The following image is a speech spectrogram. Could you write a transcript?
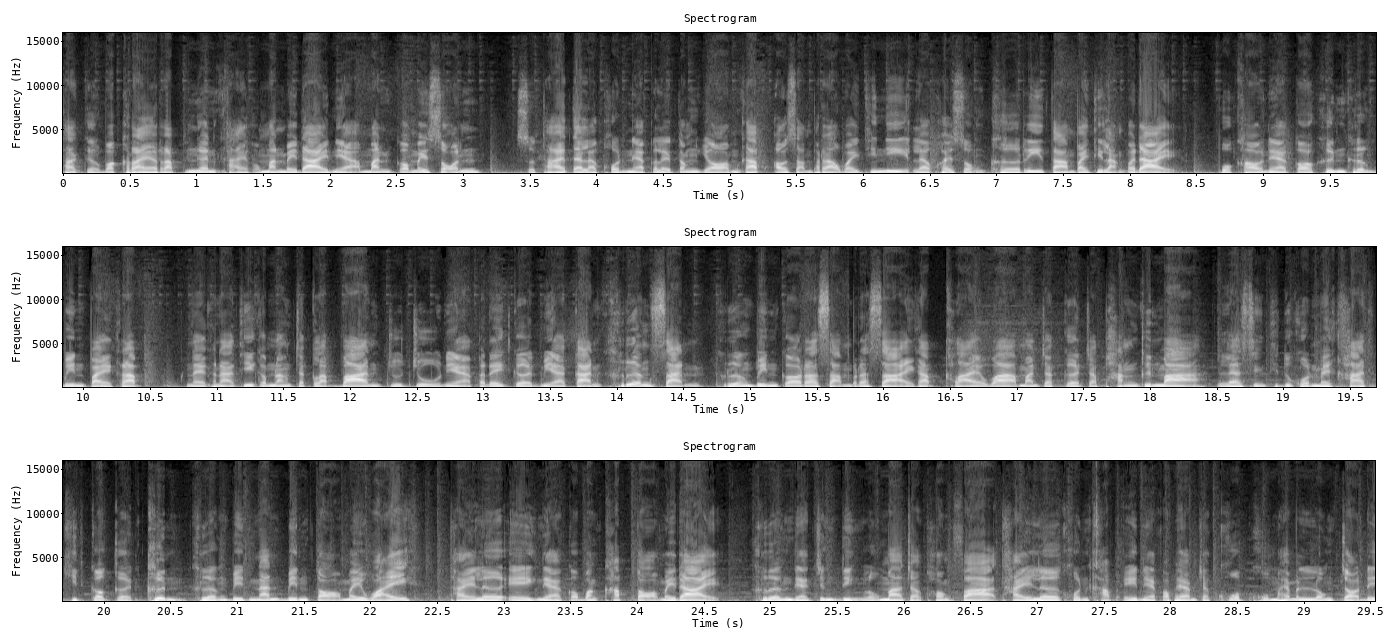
ถ้าเกิดว่าใครรับเงื่อนไขของมันไม่ได้เนี่ยมันก็ไม่สน สุดท้ายแต่ละคนเนี่ยก็เลยต้องยอมครับ เอาสัมภาระไว้ที่นี่ แล้วค่อยส่งเคอรี่ตามไปทีหลังก็ได้ พวกเขาเนี่ยก็ขึ้นเครื่องบินไปครับ ในขณะที่กำลังจะกลับบ้านจู่ๆเนี่ยก็ได้เกิดมีอาการเครื่องสั่น เครื่องบินก็ระสำระสายครับ คล้ายว่ามันจะเกิดจะพังขึ้นมา และสิ่งที่ทุกคนไม่คาดคิดก็เกิดขึ้น เครื่องบินนั้นบินต่อไม่ไหว ไทเลอร์เองเนี่ยก็บังคับต่อไม่ได้ เครื่องเนี่ยจึงดิ่งลงมาจากท้องฟ้าไทเลอร์คนขับเองเนี่ยก็พยายามจะควบคุมให้มันลงจอดได้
